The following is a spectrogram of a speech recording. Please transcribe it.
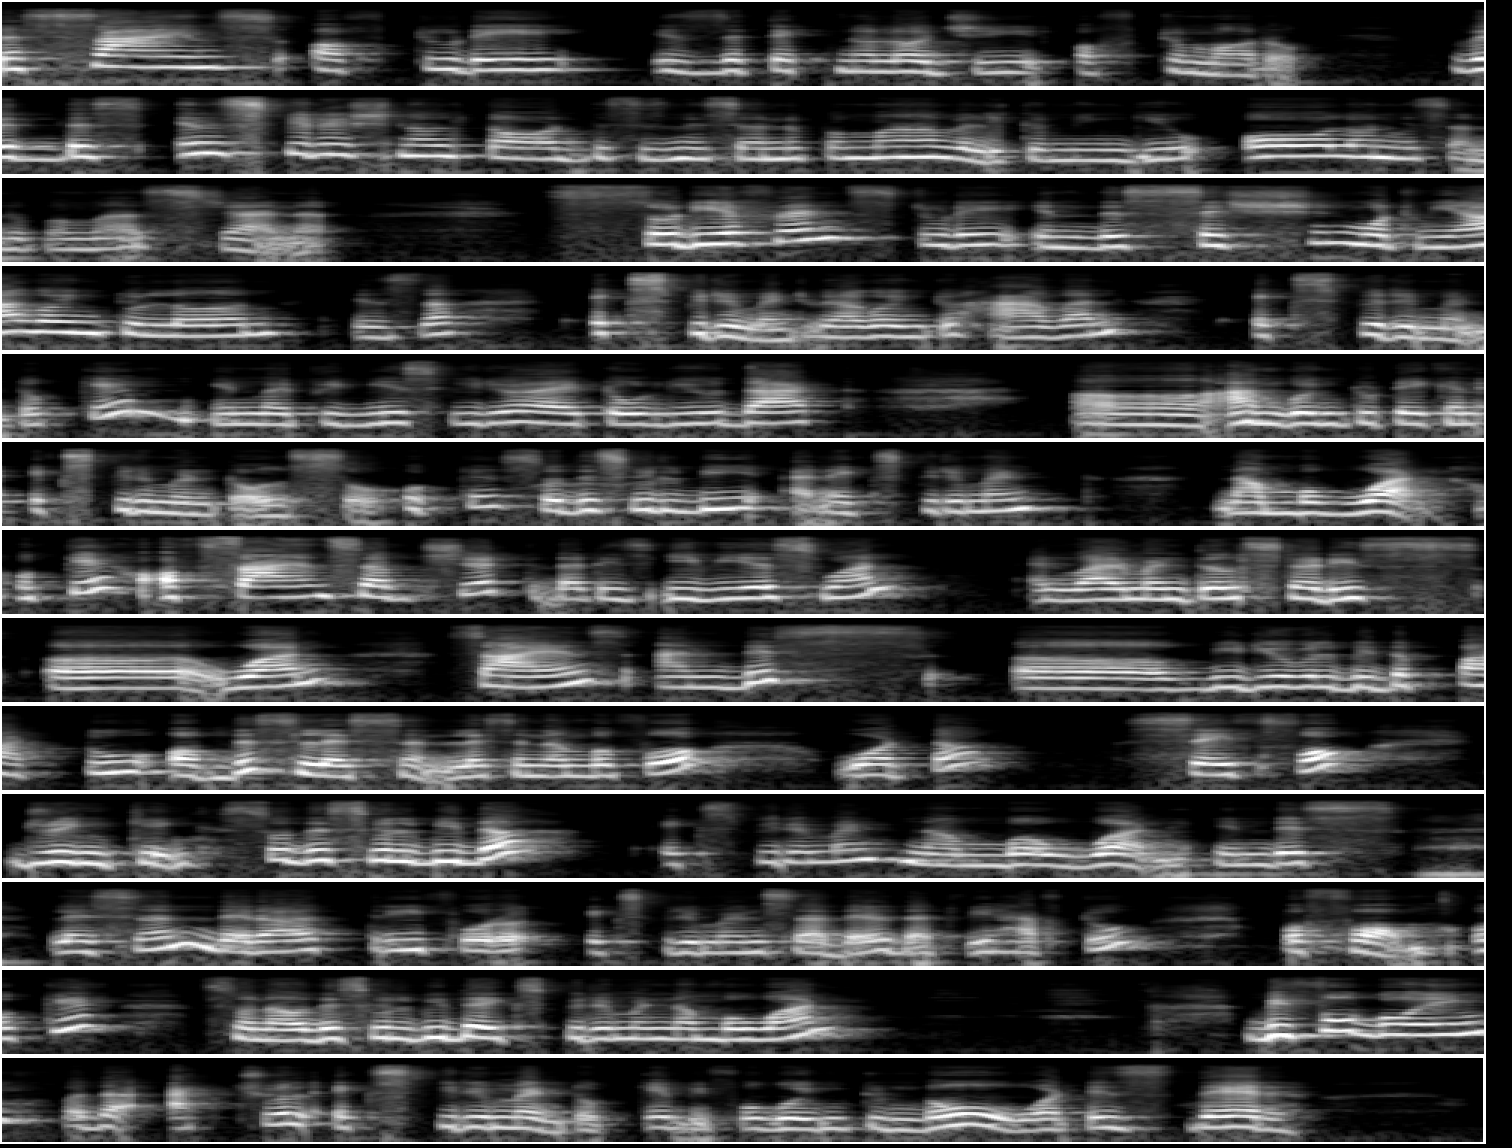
The science of today is the technology of tomorrow. With this inspirational thought, this is Miss Anupama welcoming you all on Miss Anupama's channel. So dear friends, today in this session, what we are going to learn is the experiment. We are going to have an experiment, okay? In my previous video, I told you that uh, I'm going to take an experiment also, okay? So this will be an experiment number one, okay, of science subject that is EVS 1, environmental studies uh, 1, science and this uh, video will be the part 2 of this lesson, lesson number 4, water safe for drinking. So this will be the experiment number 1. In this lesson there are 3-4 experiments are there that we have to perform, okay. So now this will be the experiment number 1 before going for the actual experiment okay before going to know what is there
